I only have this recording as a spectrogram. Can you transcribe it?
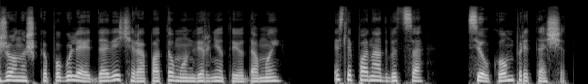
женушка погуляет до вечера, а потом он вернет ее домой. Если понадобится, силком притащит.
